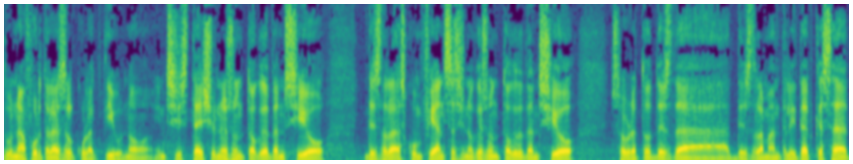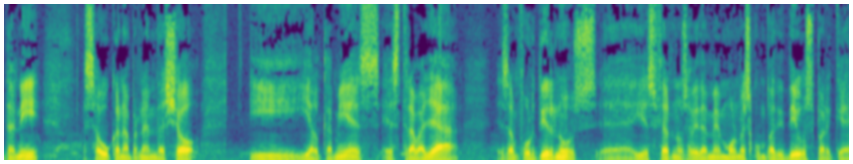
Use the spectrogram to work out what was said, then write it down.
donar fortalesa al col·lectiu. No? Insisteixo, no és un toc d'atenció des de la desconfiança, sinó que és un toc d'atenció sobretot des de, des de la mentalitat que s'ha de tenir. Segur que n'aprenem d'això i, i el camí és, és treballar, és enfortir-nos eh, i és fer-nos, evidentment, molt més competitius perquè,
